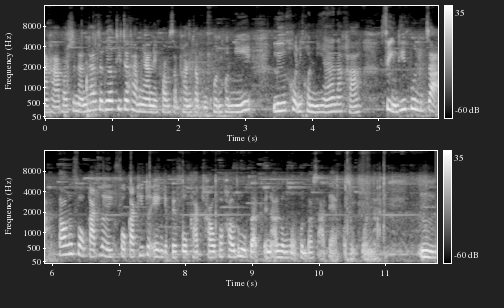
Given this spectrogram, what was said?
นะคะ เพราะฉะนั้นถ้าจะเลือกที่จะทำงานในความสัมพันธ์กับบุคคลคนนี้ หรือคนคนนี้นะคะ สิ่งที่คุณจะต้องโฟกัสเลยโฟกัสที่ตัวเองอย่าไปโฟกัสเขาเพราะเขาดูแบบเป็นอารมณ์ของคนประสาทแดกพอสมควรนะอืม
